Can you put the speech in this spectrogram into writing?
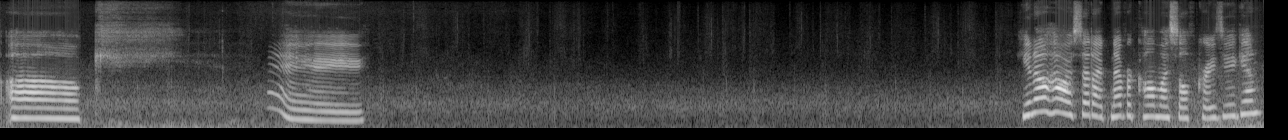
Okay. You know how I said I'd never call myself crazy again?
